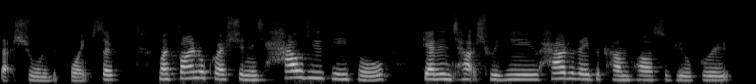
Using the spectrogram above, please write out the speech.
that's surely the point so my final question is how do people get in touch with you how do they become part of your group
